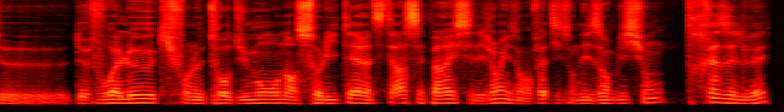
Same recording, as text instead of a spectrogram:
de, voileux qui font le tour du monde en solitaire, etc. C'est pareil, c'est des gens, ils ont, en fait, ils ont des ambitions très élevées.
